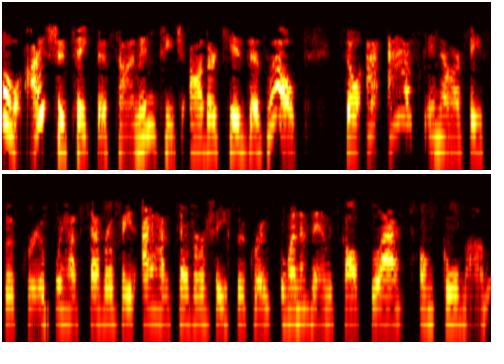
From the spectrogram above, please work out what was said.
oh, I should take this time and teach other kids as well. So I asked in our Facebook group, we have several, I have several Facebook groups. One of them is called Blessed Homeschool Moms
